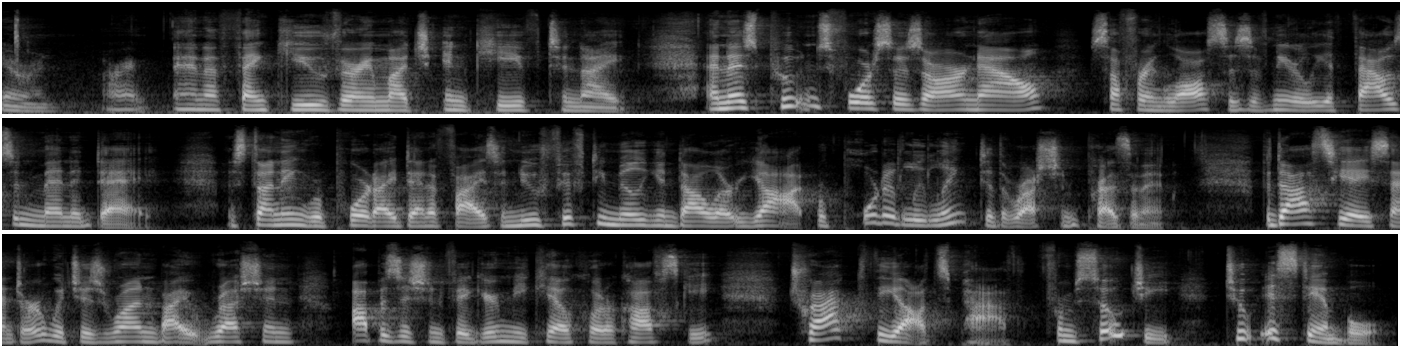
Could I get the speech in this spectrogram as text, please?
Erin. All right, Anna, thank you very much in Kiev tonight. And as Putin's forces are now suffering losses of nearly a thousand men a day, a stunning report identifies a new $50 million yacht reportedly linked to the Russian president. The Dossier Center, which is run by Russian opposition figure Mikhail Khodorkovsky, tracked the yacht's path from Sochi to Istanbul.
